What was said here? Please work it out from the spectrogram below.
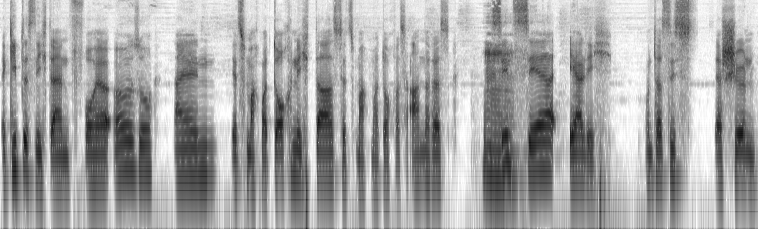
Da gibt es nicht ein vorher, oh so, nein, jetzt machen wir doch nicht das, jetzt machen wir doch was anderes. Mhm. Sie sind sehr ehrlich und das ist sehr schön.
